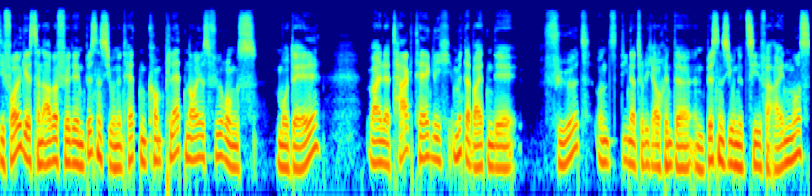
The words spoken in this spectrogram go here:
Die Folge ist dann aber für den Business Unit Head ein komplett neues Führungsmodell, weil er tagtäglich Mitarbeitende führt und die natürlich auch hinter ein Business Unit Ziel vereinen muss,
